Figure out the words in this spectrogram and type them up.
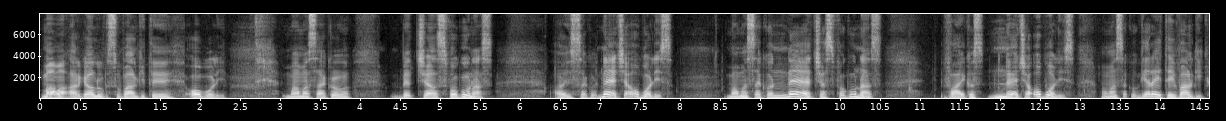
mama, ar galiu suvalgyti obolį? Mama sako, bet čia svogūnas. O jis sako, ne, čia obolys. Mama sako, ne, čia svogūnas. Vaikas, ne, čia obolys. Mama sako, gerai, tai valgyk.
